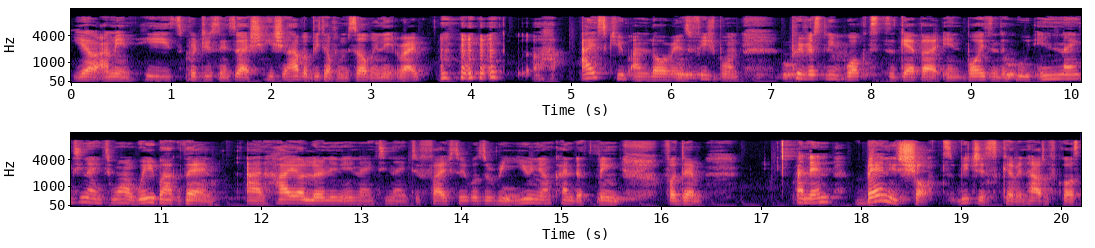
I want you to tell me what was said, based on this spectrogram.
Yeah, I mean, he's producing, so he should have a bit of himself in it, right? Ice Cube and Laurence Fishburne previously worked together in Boyz n the Hood in 1991, way back then and higher learning in 1995. So it was a reunion kind of thing for them. And then Ben is short, which is Kevin Hart, of course.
